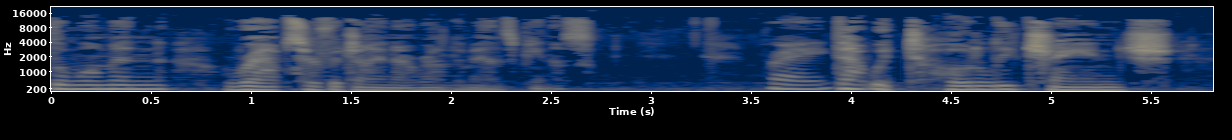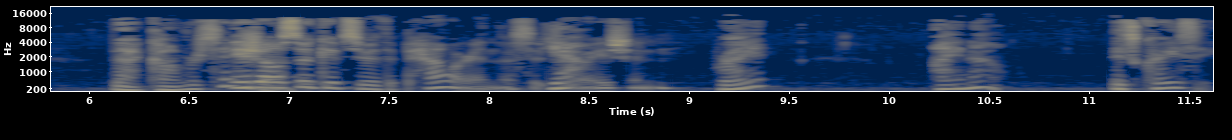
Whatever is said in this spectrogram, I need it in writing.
the woman wraps her vagina around the man's penis. Right. That would totally change that conversation. It also gives her the power in the Yeah. situation. right? I know, it's crazy.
